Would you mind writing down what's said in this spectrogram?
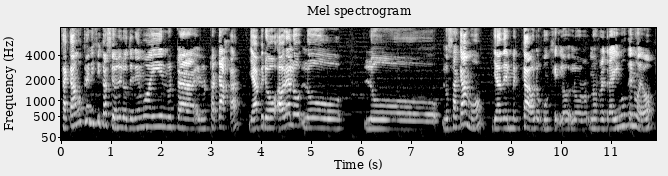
sacamos planificaciones, lo tenemos ahí en nuestra, en nuestra caja, ¿ya? Pero ahora lo, lo, lo, sacamos ya del mercado, lo, lo, nos retraímos de nuevo,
